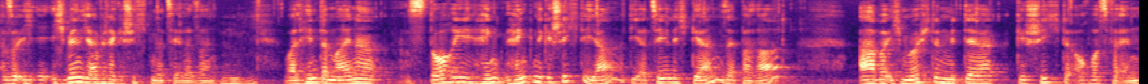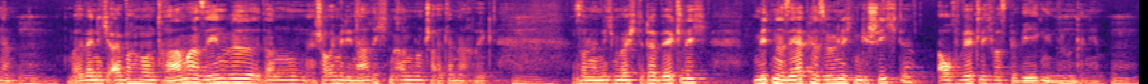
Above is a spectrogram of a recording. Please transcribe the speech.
also ich, ich will nicht einfach der Geschichtenerzähler sein, weil hinter meiner Story hängt, hängt eine Geschichte, ja, die erzähle ich gern separat, aber ich möchte mit der Geschichte auch was verändern. Weil wenn ich einfach nur ein Drama sehen will, dann schaue ich mir die Nachrichten an und schalte danach weg. Sondern ich möchte da wirklich mit einer sehr persönlichen Geschichte auch wirklich was bewegen in den Unternehmen.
